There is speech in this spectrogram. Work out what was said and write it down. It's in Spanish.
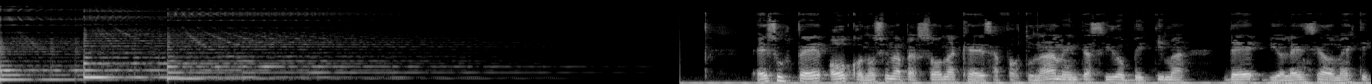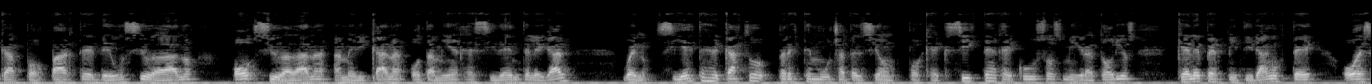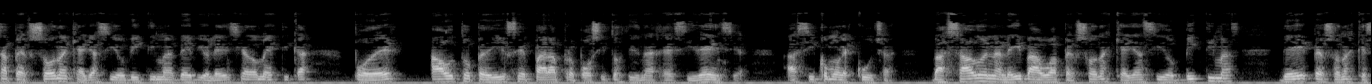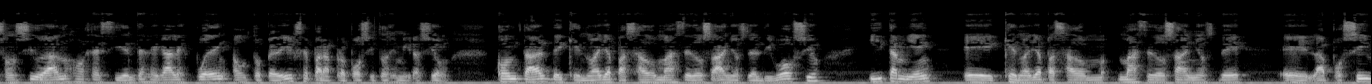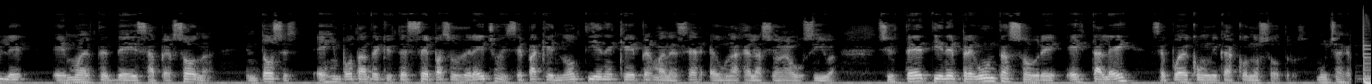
¿Es usted o conoce una persona que desafortunadamente ha sido víctima de violencia doméstica por parte de un ciudadano o ciudadana americana o también residente legal? Bueno, si este es el caso, preste mucha atención porque existen recursos migratorios que le permitirán a usted o esa persona que haya sido víctima de violencia doméstica poder autopedirse para propósitos de una residencia, así como le escucha basado en la ley BAUA, personas que hayan sido víctimas de personas que son ciudadanos o residentes legales pueden autopedirse para propósitos de inmigración, con tal de que no haya pasado más de dos años del divorcio y también eh, que no haya pasado más de dos años de eh, la posible eh, muerte de esa persona. Entonces, es importante que usted sepa sus derechos y sepa que no tiene que permanecer en una relación abusiva. Si usted tiene preguntas sobre esta ley, se puede comunicar con nosotros. Muchas gracias.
